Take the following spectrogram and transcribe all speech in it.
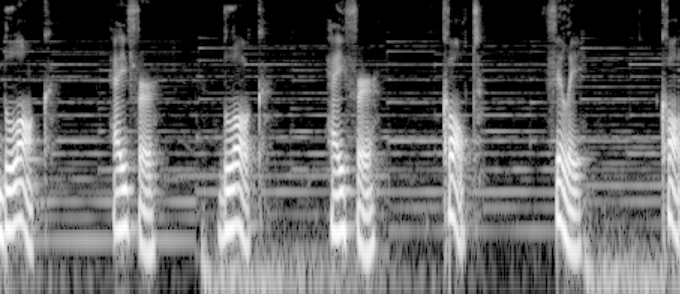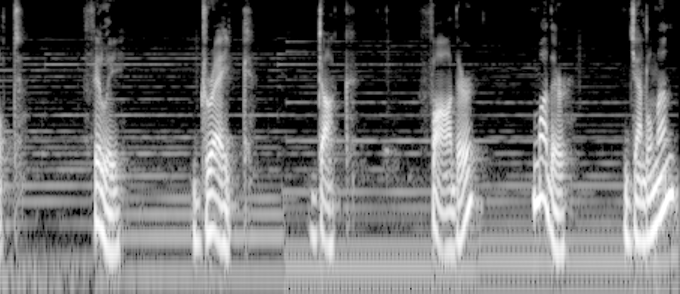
Block heifer. Block heifer colt filly colt filly drake. Duck. Father. Mother. Gentleman.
